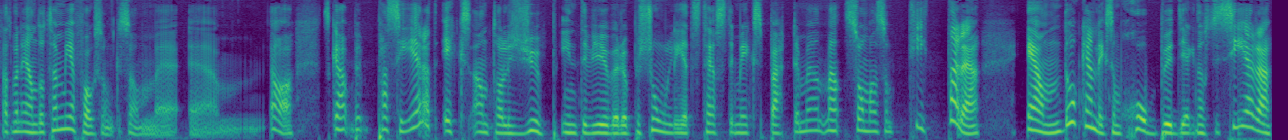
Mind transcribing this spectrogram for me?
Att man ändå tar med folk som, som eh, ehm, ja, ska ha passerat x antal djupintervjuer och personlighetstester med experter, men man, som man som tittare ändå kan liksom hobbydiagnostisera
